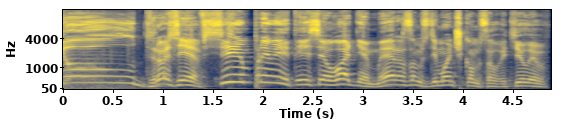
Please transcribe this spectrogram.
Йоу, друзі, всім привіт! І сьогодні ми разом з Дімончиком залетіли в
